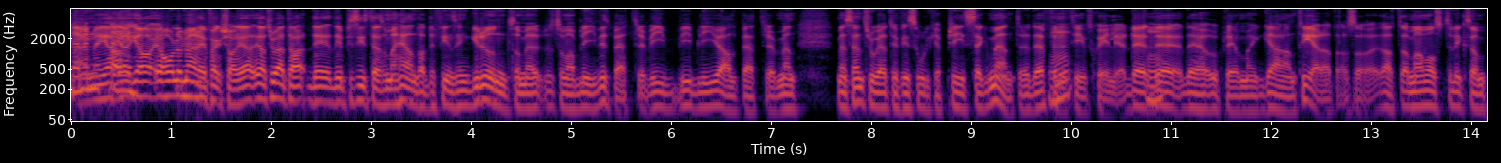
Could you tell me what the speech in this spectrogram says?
Nej, men jag, nej. jag, jag, jag håller med dig faktiskt Charlie. jag, jag tror att det, det är precis det som har hänt. Att det finns en grund som, är, som har blivit bättre. Vi, vi blir ju allt bättre. Men, men sen tror jag att det finns olika prissegment där det definitivt skiljer. Det, det, det upplever man garanterat. Alltså, att man måste liksom,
